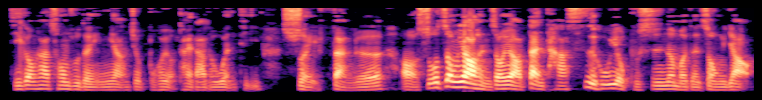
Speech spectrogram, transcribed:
提供它充足的营养，就不会有太大的问题。水反而哦，说重要很重要，但它似乎又不是那么的重要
